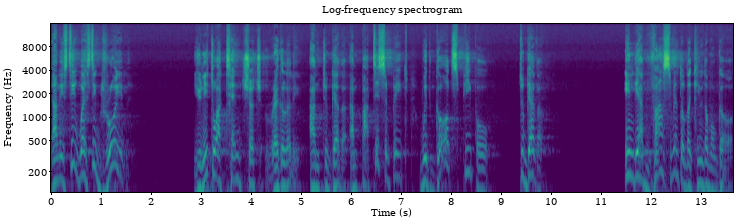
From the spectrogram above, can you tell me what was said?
And it's still, we're still growing. You need to attend church regularly and together and participate with God's people together in the advancement of the kingdom of God.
